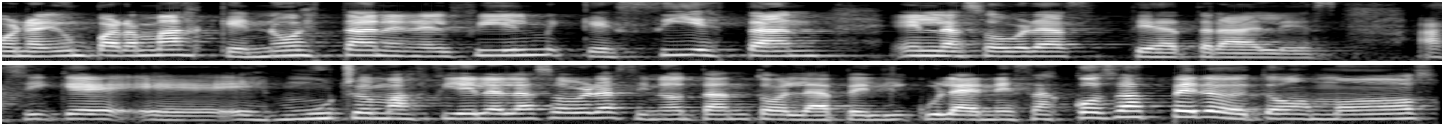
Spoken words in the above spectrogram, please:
Bueno, hay un par más que no están en el film, que sí están en las obras teatrales. Así que eh, es mucho más fiel a las obras y no tanto la película en esas cosas, pero de todos modos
